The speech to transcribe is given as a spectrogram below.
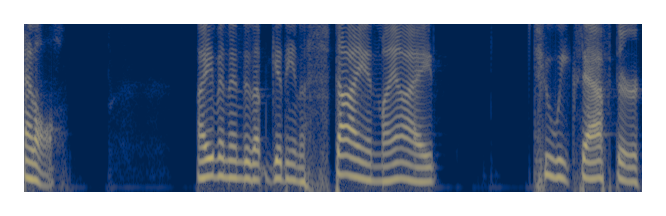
at all. I even ended up getting a sty in my eye two weeks after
